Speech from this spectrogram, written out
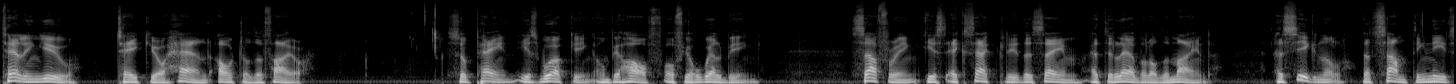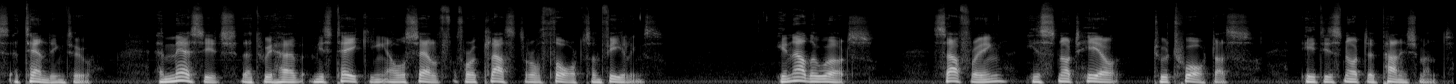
telling you take your hand out of the fire. So pain is working on behalf of your well-being. Suffering is exactly the same at the level of the mind, a signal that something needs attending to a message that we have mistaking ourselves for a cluster of thoughts and feelings. In other words, suffering is not here to thwart us. It is not a punishment.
